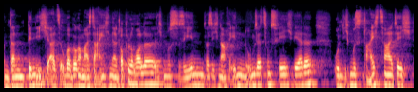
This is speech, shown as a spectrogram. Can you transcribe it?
Und dann bin ich als Oberbürgermeister eigentlich in einer Doppelrolle. Ich muss sehen, dass ich nach innen umsetzungsfähig werde und ich muss gleichzeitig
